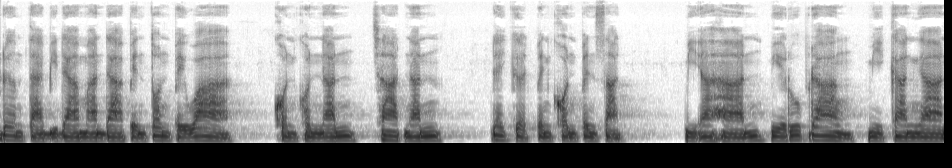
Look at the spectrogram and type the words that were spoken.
เริ่มแต่บิดามารดาเป็นต้นไปว่า คนคนนั้นชาตินั้น ได้เกิดเป็นคนเป็นสัตว์ มีอาหาร มีรูปร่าง มีการงาน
